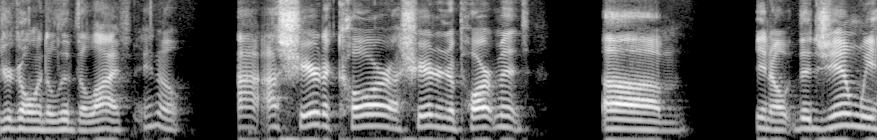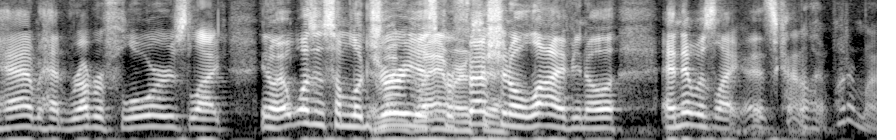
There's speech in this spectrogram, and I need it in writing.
you're going to live the life. You know, I, I shared a car, I shared an apartment. Um, you know, the gym we had had rubber floors. Like, you know, it wasn't some luxurious glamorous, yeah. professional life. You know, and it was like it's kind of like, what am I,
